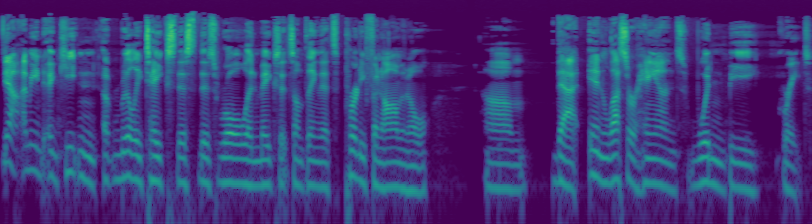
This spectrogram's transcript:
yeah, I mean, and Keaton uh, really takes this this role and makes it something that's pretty phenomenal. Um, that in lesser hands wouldn't be great.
